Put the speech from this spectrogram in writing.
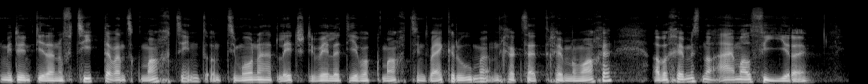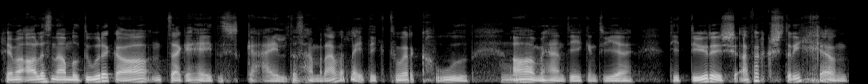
Wir tun die dann auf die Seite, wenn sie gemacht sind. Und Simona hat letzte Welle die, die gemacht sind, wegräumen. Und ich habe gesagt, das können wir machen. Aber können wir es noch einmal feiern? Können wir alles noch einmal durchgehen und sagen, hey, das ist geil, das haben wir auch erledigt, das cool. Ah, wir haben irgendwie, die Tür ist einfach gestrichen und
